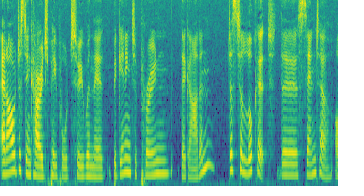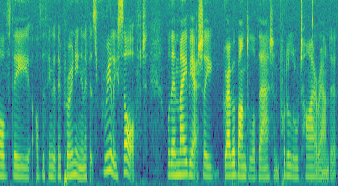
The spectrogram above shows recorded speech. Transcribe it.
And I would just encourage people to, when they're beginning to prune their garden, just to look at the centre of the of the thing that they're pruning, and if it's really soft, well, then maybe actually grab a bundle of that and put a little tie around it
